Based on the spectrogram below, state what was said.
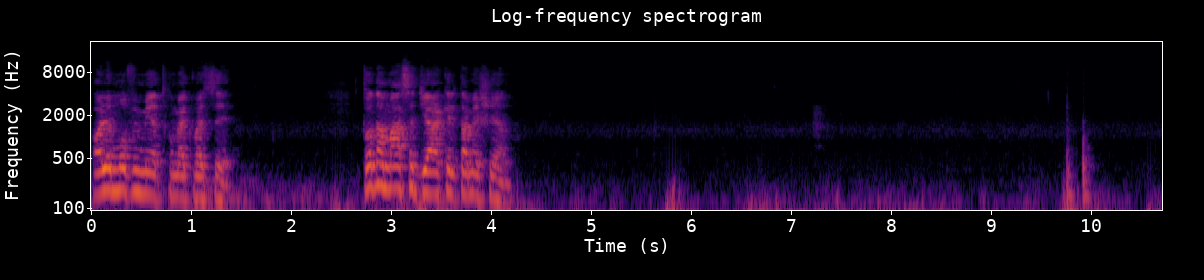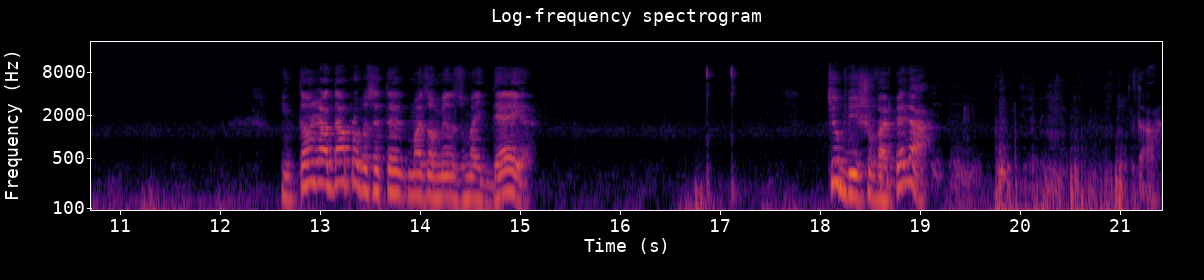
Olha o movimento como é que vai ser. Toda a massa de ar que ele está mexendo. Então já dá para você ter mais ou menos uma ideia que o bicho vai pegar. Tá.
